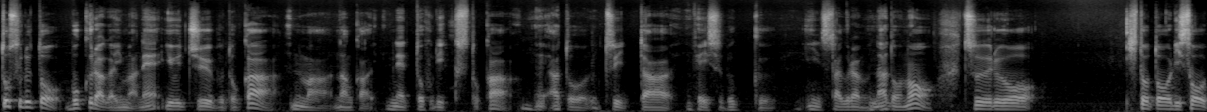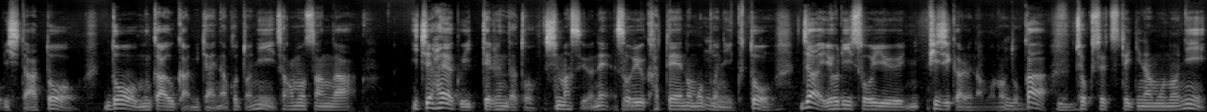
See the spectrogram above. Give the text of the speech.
とすると僕らが今ね YouTube とかまあなんか Netflix とかえあと TwitterFacebook インスタグラムなどのツールを一通り装備した後どう向かうかみたいなことに坂本さんがいち早く言ってるんだとしますよね。そういう過程のもとに行くと、じゃあよりそういうフィジカルなものとか、直接的なものに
